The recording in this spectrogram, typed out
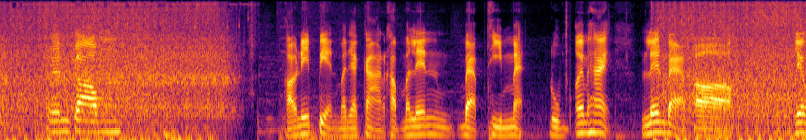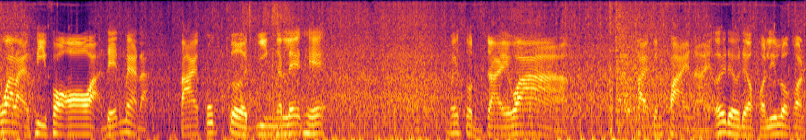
ษเวรกรรม คราวนี้เปลี่ยนบรรยากาศครับมาเล่นแบบทีมแมตช์ดูเอ้ยไม่ให้เล่นแบบเอ่อเรียกว่าอะไรฟรีฟอร์ออะเดนแมตช์อะตายปุ๊บเกิดยิงกันเละเทะไม่สนใจว่าใครเป็นฝ่ายไหน เอ้ยเดี๋ยวเดี๋ยวขอรีโหลดก่อน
